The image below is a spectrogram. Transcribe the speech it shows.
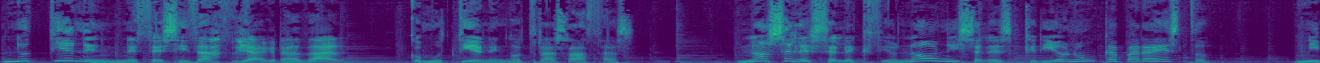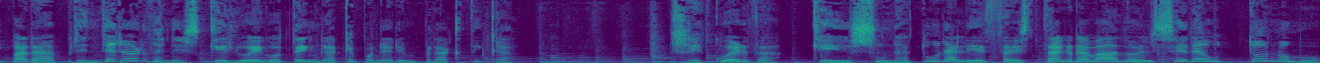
no tienen necesidad de agradar como tienen otras razas. No se les seleccionó ni se les crió nunca para esto, ni para aprender órdenes que luego tenga que poner en práctica. Recuerda que en su naturaleza está grabado el ser autónomo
